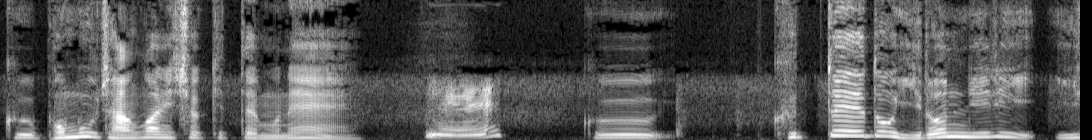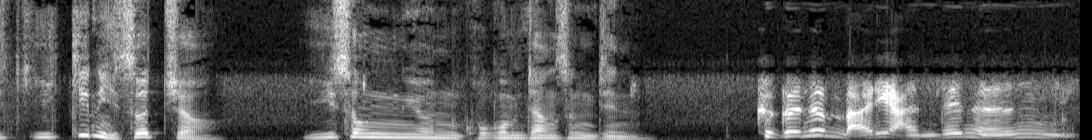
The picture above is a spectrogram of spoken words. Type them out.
그 법무부 장관이셨기 때문에 네. 그 그때도 이런 일이 있, 긴 있었죠. 이성윤 고검장 승진. 그거는 말이 안 되는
